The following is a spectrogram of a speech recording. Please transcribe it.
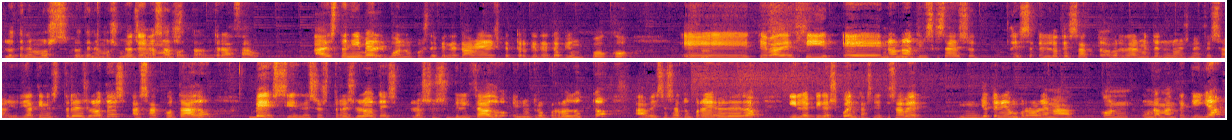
lo tenemos, lo tenemos mucho más acotado. Trazado. A este nivel, bueno, pues depende también del inspector que te toque un poco, eh, te va a decir, eh, no, no, tienes que saber es el lote exacto, a ver, realmente no es necesario. Ya tienes tres lotes, has acotado, ves si de esos tres lotes los has utilizado en otro producto, avisas a tu proveedor y le pides cuentas. Le dices, a ver, mm, yo tenía un problema con una mantequilla,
